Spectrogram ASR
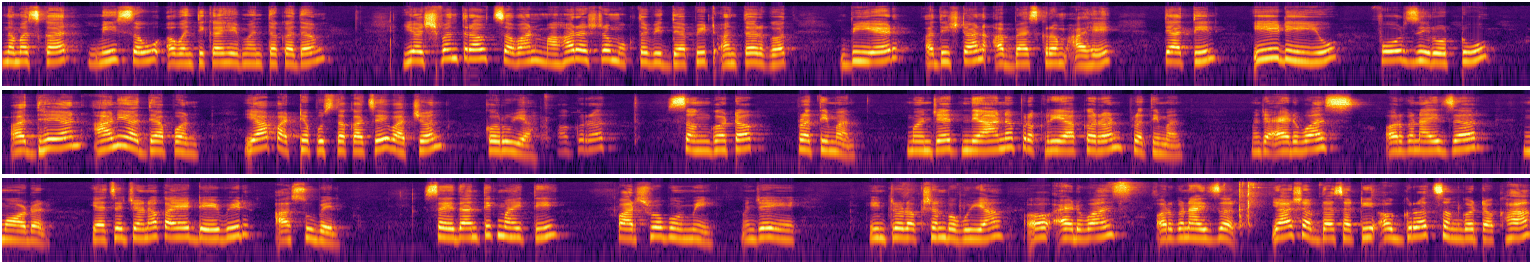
नमस्कार मी सौ अवंतिका हेमंत कदम. यशवंतराव चव्हाण महाराष्ट्र मुक्त विद्यापीठ अंतर्गत बी एड अधिष्ठान अभ्यासक्रम आहे. त्यातील E D U four zero two अध्ययन आणि अध्यापन या पाठ्यपुस्तकाचे वाचन करूया. अग्रत संघटक प्रतिमान म्हणजे ज्ञान प्रक्रियाकरण प्रतिमान म्हणजे ॲडव्हान्स ऑर्गनायझर मॉडल. याचे जनक आहे डेव्हिड आसुबेल. सैद्धांतिक माहिती पार्श्वभूमी म्हणजे इंट्रोडक्शन बघूया. अ ॲडव्हान्स ऑर्गनायझर या शब्दासाठी अग्रत संघटक हा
